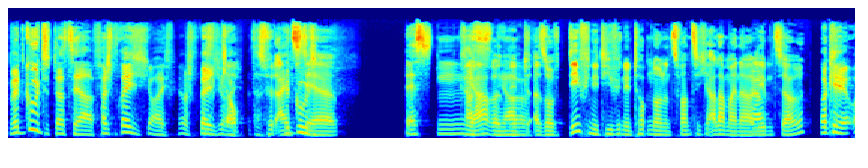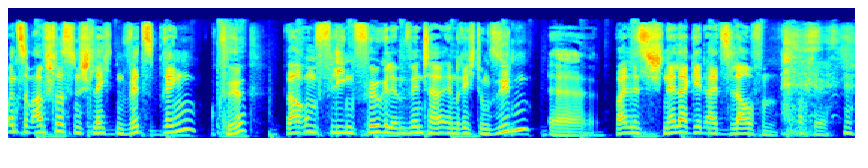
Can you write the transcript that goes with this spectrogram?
wird gut das Jahr. Verspreche ich euch. Verspreche ich, Ich glaube, euch. das wird eins gut. der besten Krassesten Jahre. Jahre. Den, also definitiv in den Top 29 aller meiner Ja. Lebensjahre. Okay, und zum Abschluss einen schlechten Witz bringen. Okay. Warum fliegen Vögel im Winter in Richtung Süden? Äh, Weil es schneller geht als laufen. Okay.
